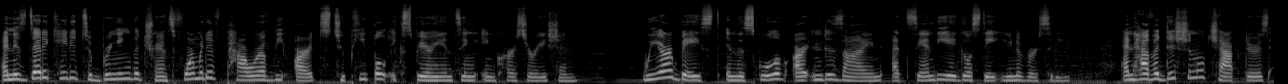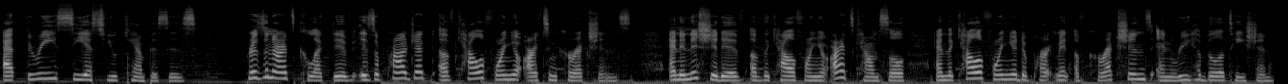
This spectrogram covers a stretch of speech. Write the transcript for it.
and is dedicated to bringing the transformative power of the arts to people experiencing incarceration. We are based in the School of Art and Design at San Diego State University and have additional chapters at three CSU campuses. Prison Arts Collective is a project of California Arts and Corrections, an initiative of the California Arts Council and the California Department of Corrections and Rehabilitation.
